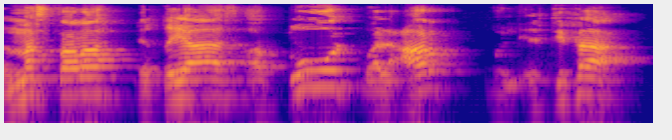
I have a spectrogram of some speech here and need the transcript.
المسطرة لقياس الطول والعرض والارتفاع.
